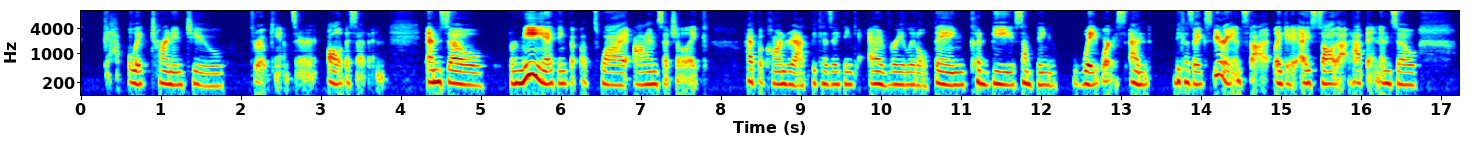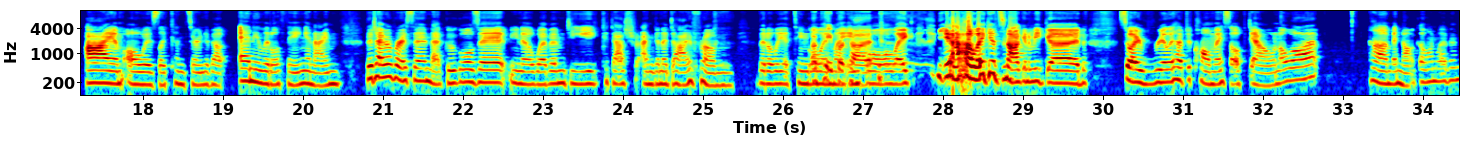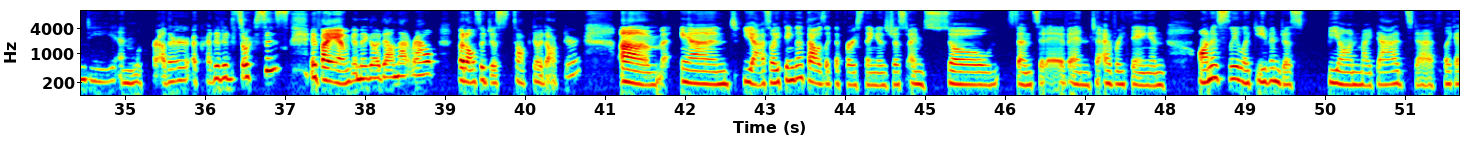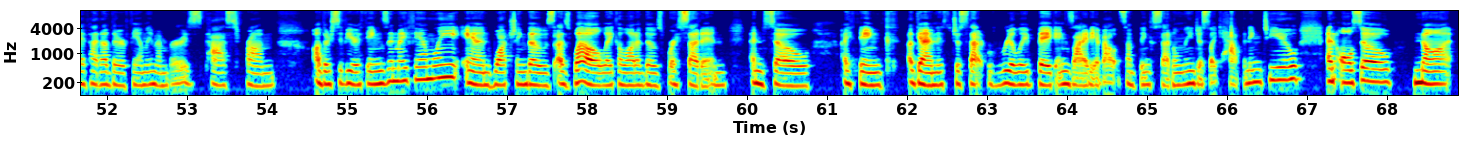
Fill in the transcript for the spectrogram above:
like turn into throat cancer all of a sudden? And so for me, I think that that's why I'm such a like hypochondriac because I think every little thing could be something way worse. And because I experienced that, like I, I saw that happen. And so I am always like concerned about any little thing. And I'm the type of person that Googles it, you know, WebMD, catastrophe, I'm going to die from literally a tingle a in my cut. ankle. Like, yeah, like it's not going to be good. So I really have to calm myself down a lot um, and not go on WebMD and look for other accredited sources if I am going to go down that route, but also just talk to a doctor. Um, and yeah, so I think that that was like the first thing is just I'm so sensitive and to everything. And honestly, like even just beyond my dad's death, like I've had other family members pass from other severe things in my family and watching those as well, like a lot of those were sudden. And so, I think, again, it's just that really big anxiety about something suddenly just like happening to you. And also not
